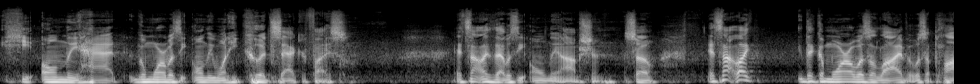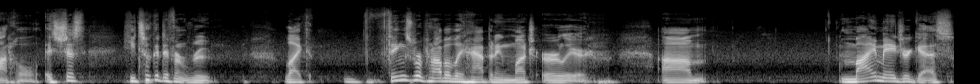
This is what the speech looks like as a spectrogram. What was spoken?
he only had Gamora was the only one he could sacrifice. It's not like that was the only option. So it's not like the Gamora was alive, it was a plot hole. It's just he took a different route. Like things were probably happening much earlier. Um, my major guess,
